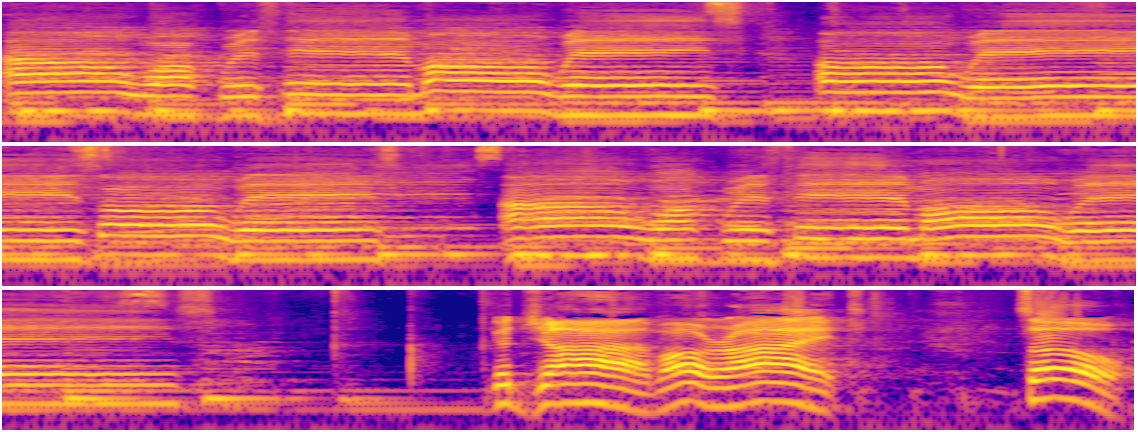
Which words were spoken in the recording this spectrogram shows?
I'll walk with him always. Always, always. I'll walk with him always. Good job. All right. So,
